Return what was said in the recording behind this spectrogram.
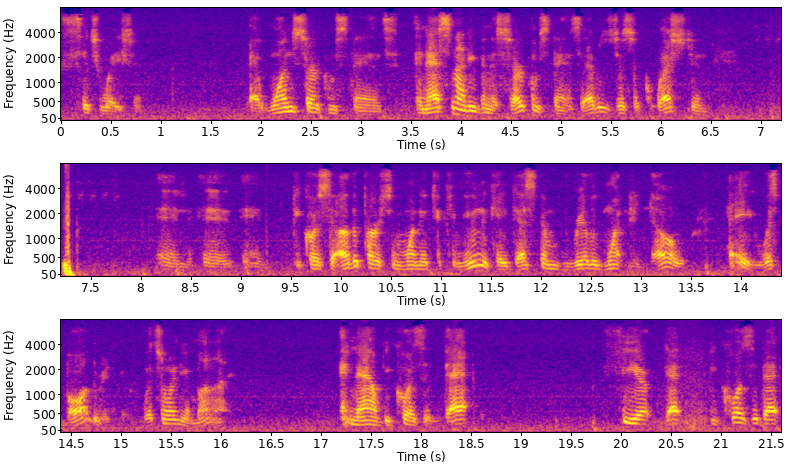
situation. that one circumstance, and that's not even a circumstance. That was just a question, and because the other person wanted to communicate, that's them really wanting to know, hey, what's bothering you? What's on your mind? And now because of that fear, that because of that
